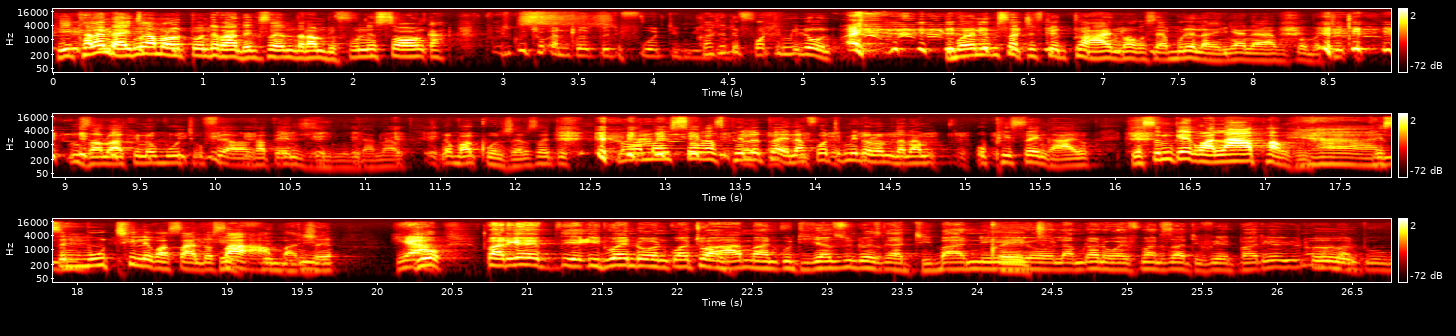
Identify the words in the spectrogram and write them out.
ndiyikhala ndayincama loo twenty rand ekuseni mntanam ndifuna isonka But kuthiwa ndixa uphethe 40 million. kathethe forty million ndibona nika isatifiketi kuthiwa hayi noko siyabulela ngenyana yakho kuba thixo umzali wakhe inobuthi ufika wakapha endlini mntanam inoba waqunjela sethi mama isonka siphele kuthiwa yila forty million mntanam uphise ngayo ngesimke kwalapha ngoku Ya, ngesibuthile kwasanto sahamba nje yeah Yho. but ke it went on kwathiwa hayi mani kudityaniswa into ezingadibaniyo laa mntwana wayifumana isatifikethi but ke you know abantu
